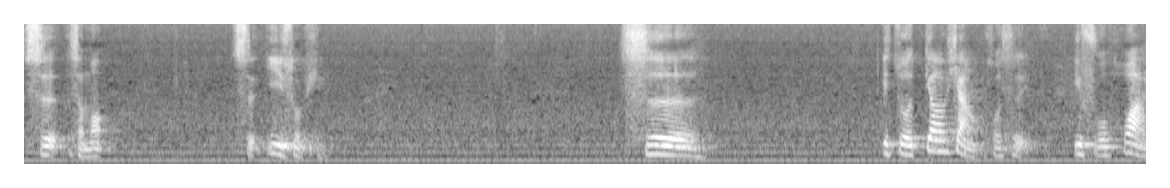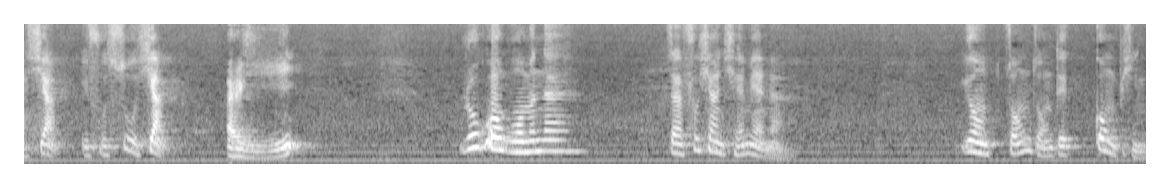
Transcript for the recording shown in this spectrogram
是什么？是艺术品，是一座雕像或是一幅画像、一幅塑像而已。如果我们呢，在佛像前面呢，用种种的贡品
